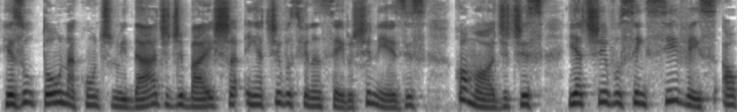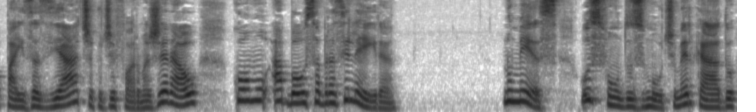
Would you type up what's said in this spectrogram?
resultou na continuidade de baixa em ativos financeiros chineses, commodities e ativos sensíveis ao país asiático de forma geral, como a Bolsa Brasileira. No mês, os fundos multimercado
